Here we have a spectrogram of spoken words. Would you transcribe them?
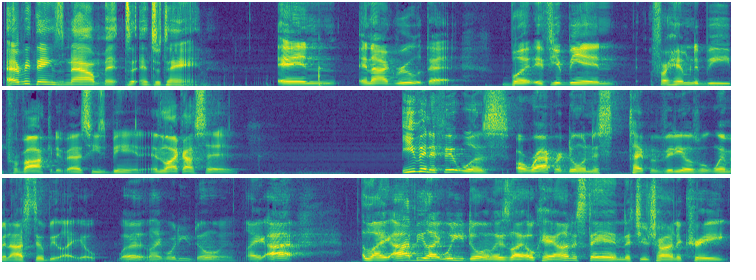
Everything's now meant to entertain. and and I agree with that. But if you're being for him to be provocative as he's being, and like I said, even if it was a rapper doing this type of videos with women, I'd still be like, yo, what? Like, what are you doing? Like, I, like, I'd be like, what are you doing? It's like, okay, I understand that you're trying to create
